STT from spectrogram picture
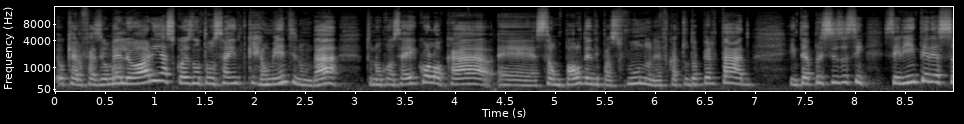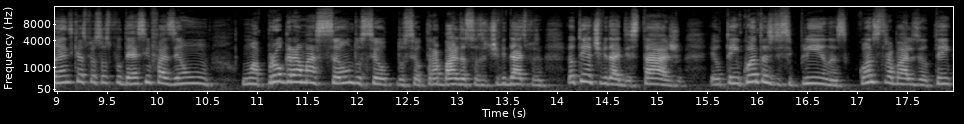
eu quero fazer o melhor e as coisas não estão saindo porque realmente não dá. Tu não consegue colocar é, São Paulo dentro de Passo Fundo, né? Fica tudo apertado. Então é preciso assim, seria interessante que as pessoas pudessem fazer um, uma programação do seu, do seu trabalho, das suas atividades. Por exemplo, eu tenho atividade de estágio, eu tenho quantas disciplinas, quantos trabalhos eu tenho,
